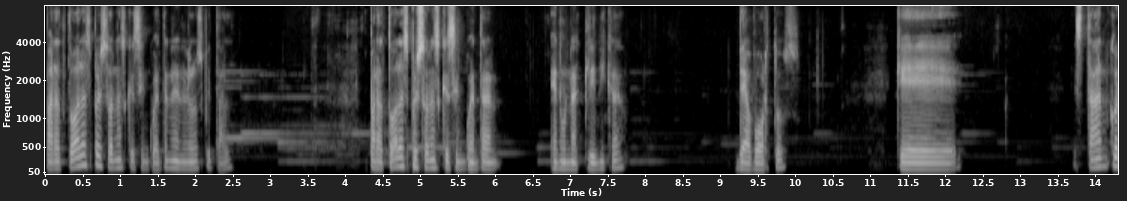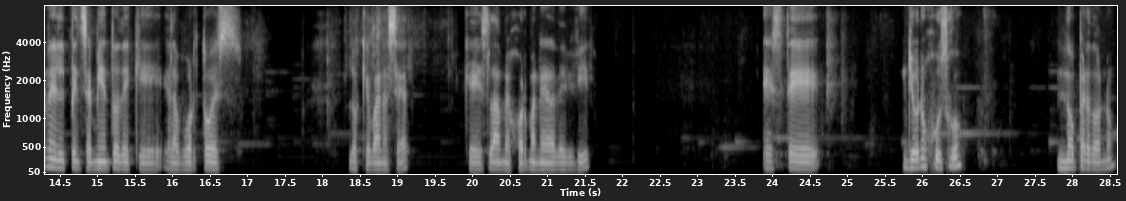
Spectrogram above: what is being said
Para todas las personas que se encuentran en el hospital, para todas las personas que se encuentran en una clínica de abortos, que están con el pensamiento de que el aborto es lo que van a hacer, que es la mejor manera de vivir. Este, yo no juzgo, no perdono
